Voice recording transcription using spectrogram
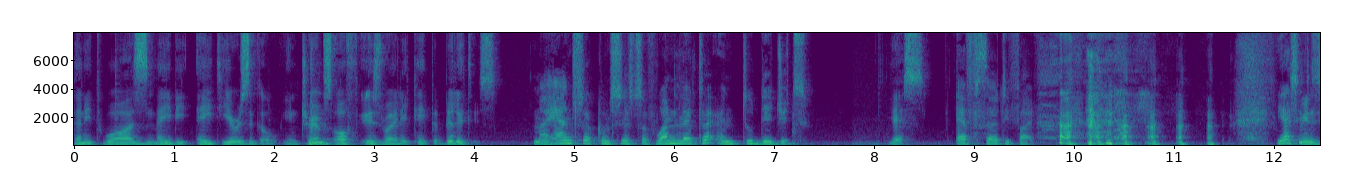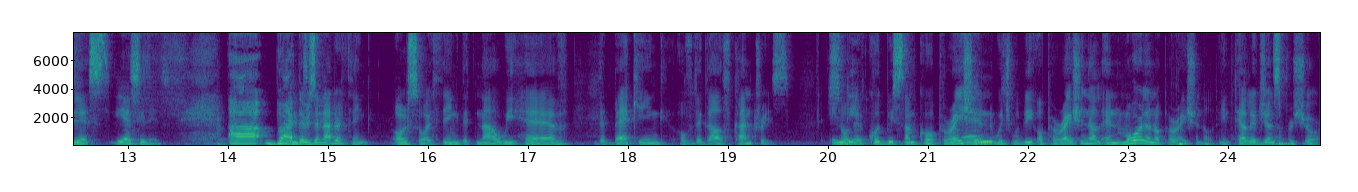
than it was maybe eight years ago in terms of Israeli capabilities. My answer consists of one letter and two digits. Yes. F 35. yes, it means is. yes. Yes, it is. Uh, but and there's another thing. Also, I think that now we have the backing of the Gulf countries. So there could be some cooperation, And- which would be operational and more than operational, intelligence for sure.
